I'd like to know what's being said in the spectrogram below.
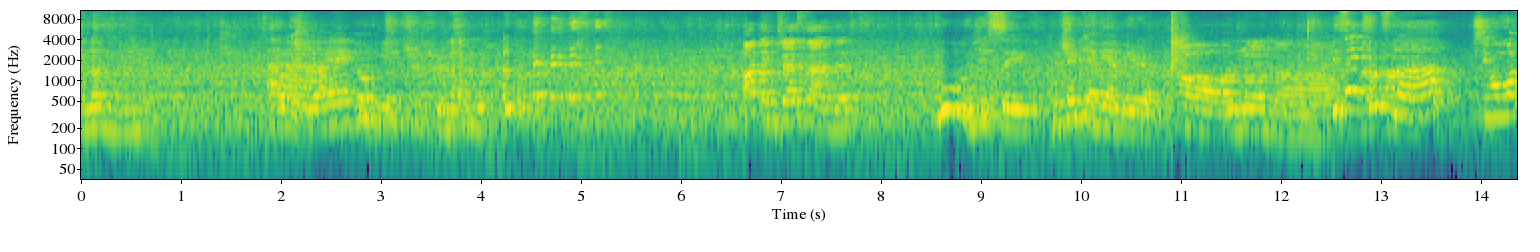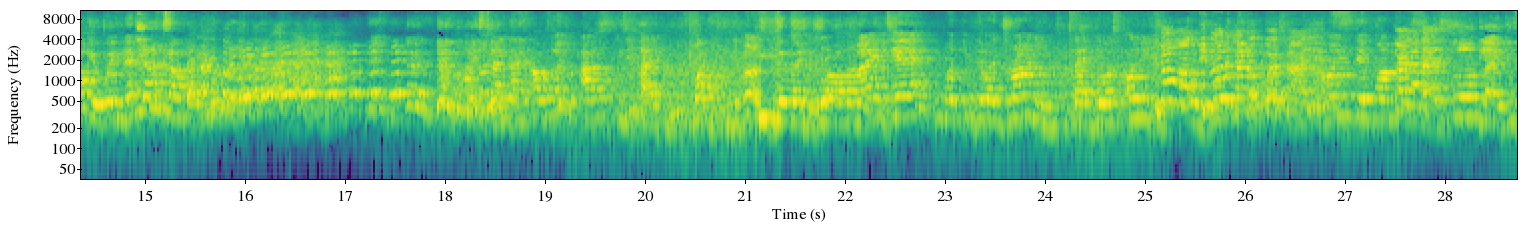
He loves his baby. Ah, Okay, true, okay. true, true, true. All the interesting there. Who would you save between Kemi and Miriam? Oh, no, no. Is it truth now? She will walk away. Let me answer for you. I was I going to ask, is it like what? If they were drowned. My dear. If they were drowning, like there was only. You know what? You know the kind of question I ask? Only take one Kind that is long like this.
